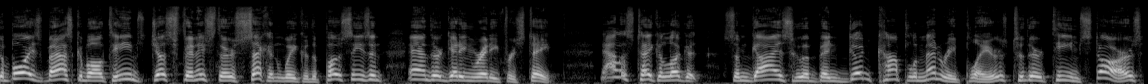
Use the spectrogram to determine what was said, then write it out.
The boys basketball teams just finished their second week of the postseason and they're getting ready for state. Now let's take a look at some guys who have been good complementary players to their team stars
